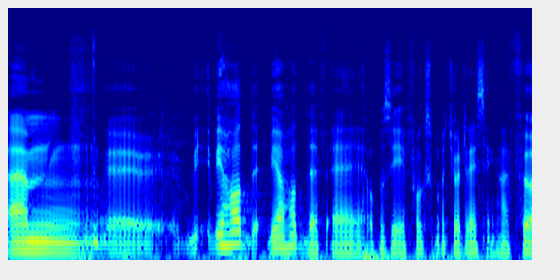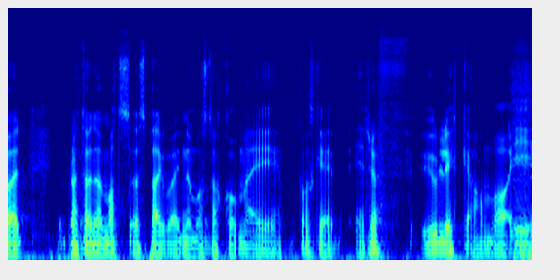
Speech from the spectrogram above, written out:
Um, vi, vi, hadde, vi har hatt eh, si, folk som har kjørt racing her før. Blant annet Mats Østberg var innom og snakka om ei ganske røff ulykke han var i.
